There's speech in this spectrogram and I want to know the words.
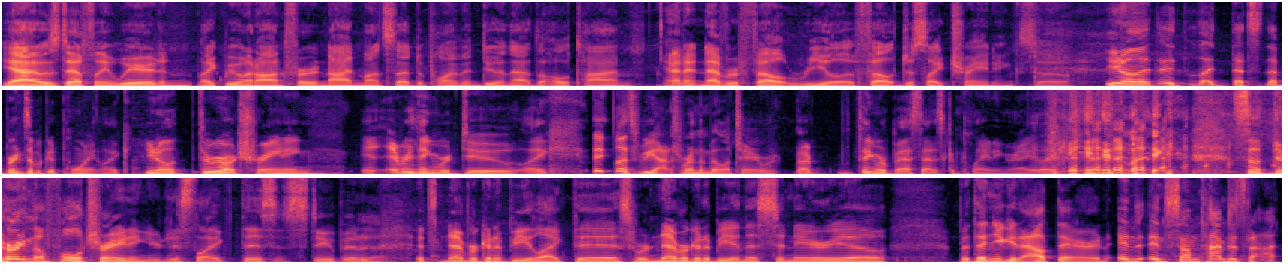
yeah, it was definitely weird. And like, we went on for nine months of that deployment doing that the whole time. And it never felt real. It felt just like training. So, You know, that, it, that's that brings up a good point. Like, you know, through our training, everything we're due, like, it, let's be honest, we're in the military. Our thing we're best at is complaining, right? Like, like, so during the full training, you're just like, this is stupid. Yeah. It's never going to be like this. We're never going to be in this scenario. But then you get out there, and, and and sometimes it's not.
